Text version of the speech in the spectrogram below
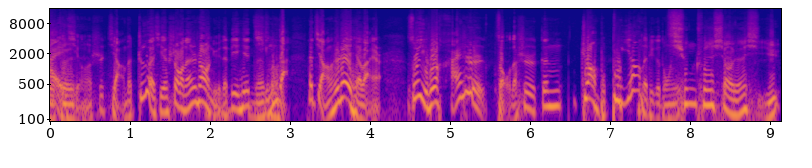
爱对对情，是讲的这些少男少女的这些情感，他讲的是这些玩意儿。所以说，还是走的是跟 Jump 不一样的这个东西。青春校园喜剧，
